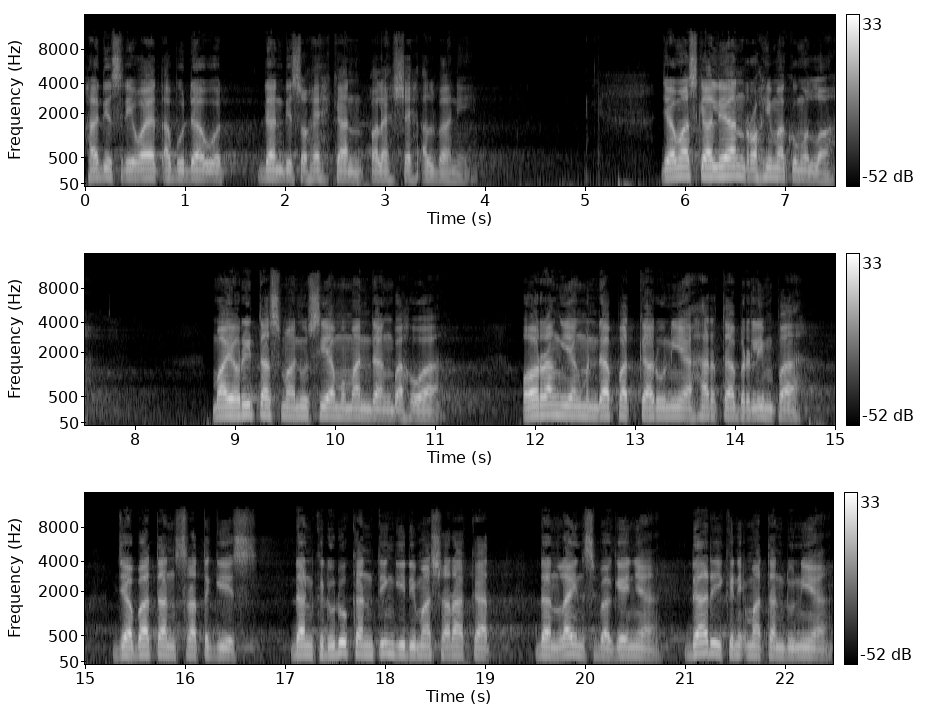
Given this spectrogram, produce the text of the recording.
Hadis riwayat Abu Dawud dan disohhkan oleh Syekh Albani. Jamaah sekalian rahimakumullah. Mayoritas manusia memandang bahawa orang yang mendapat karunia harta berlimpah, jabatan strategis dan kedudukan tinggi di masyarakat dan lain sebagainya dari kenikmatan dunia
